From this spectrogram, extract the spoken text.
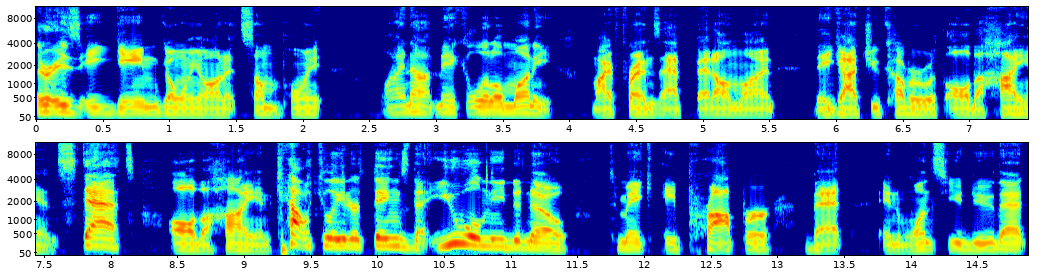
There is a game going on at some point. Why not make a little money? My friends at BetOnline they got you covered with all the high end stats, all the high end calculator things that you will need to know to make a proper bet. And once you do that,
